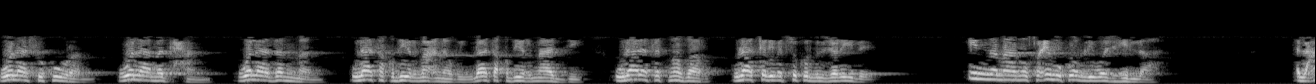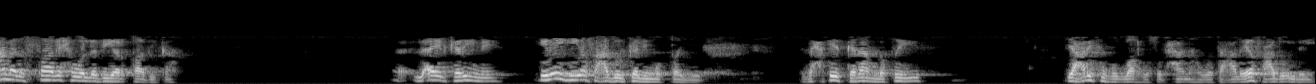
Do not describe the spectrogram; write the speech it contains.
ولا شكورا ولا مدحا ولا ذما ولا تقدير معنوي ولا تقدير مادي ولا لفت نظر ولا كلمة شكر بالجريدة إنما نطعمكم لوجه الله. العمل الصالح هو الذي يرقى بك. الآية الكريمة إليه يصعد الكلم الطيب. إذا حكيت كلام لطيف يعرفه الله سبحانه وتعالى يصعد إليه.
